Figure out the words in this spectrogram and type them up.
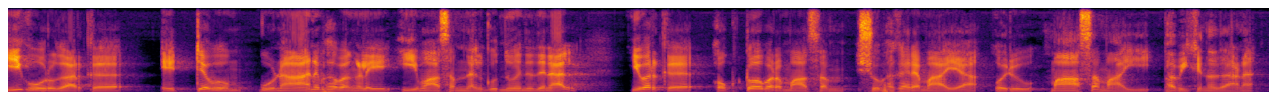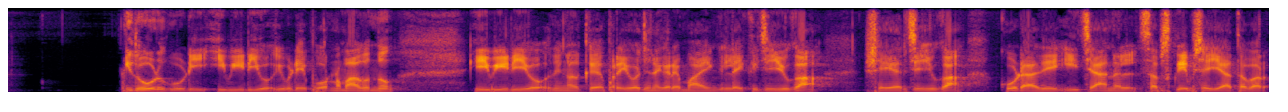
ഈ കൂറുകാർക്ക് ഏറ്റവും ഗുണാനുഭവങ്ങളെ ഈ മാസം നൽകുന്നു എന്നതിനാൽ ഇവർക്ക് ഒക്ടോബർ മാസം ശുഭകരമായ ഒരു മാസമായി ഭവിക്കുന്നതാണ്. ഇതോടുകൂടി ഈ വീഡിയോ ഇവിടെ പൂർണമാകുന്നു. ഈ വീഡിയോ നിങ്ങൾക്ക് പ്രയോജനകരമായെങ്കിൽ ലൈക്ക് ചെയ്യുക ഷെയർ ചെയ്യുക. കൂടാതെ ഈ ചാനൽ സബ്സ്ക്രൈബ് ചെയ്യാത്തവർ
